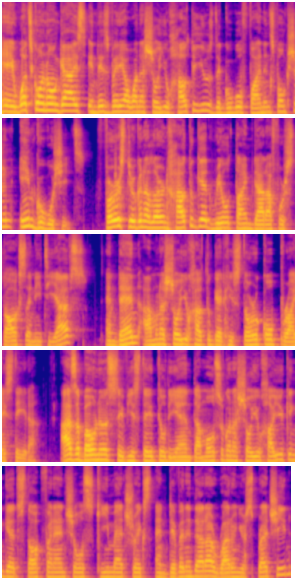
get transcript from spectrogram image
Hey, what's going on guys? In this video, I want to show you how to use the Google Finance function in Google Sheets. First, you're going to learn how to get real-time data for stocks and ETFs. And then I'm going to show you how to get historical price data. As a bonus, if you stay till the end, I'm also going to show you how you can get stock financials, key metrics, and dividend data right on your spreadsheet.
